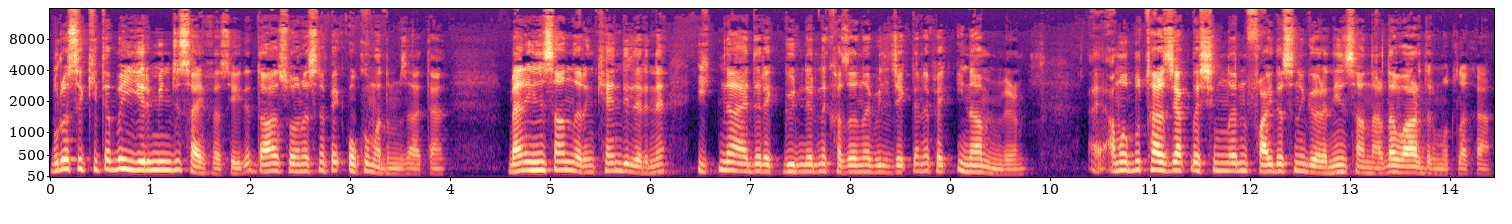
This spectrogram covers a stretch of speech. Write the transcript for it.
Burası kitabın 20. sayfasıydı. Daha sonrasını pek okumadım zaten. Ben insanların kendilerini ikna ederek günlerini kazanabileceklerine pek inanmıyorum. E, ama bu tarz yaklaşımların faydasını gören insanlar da vardır mutlaka.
